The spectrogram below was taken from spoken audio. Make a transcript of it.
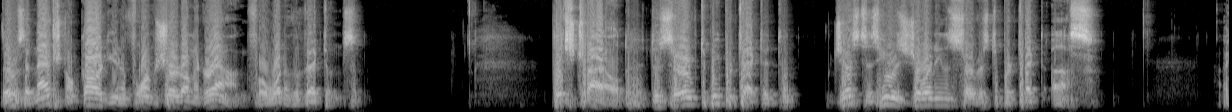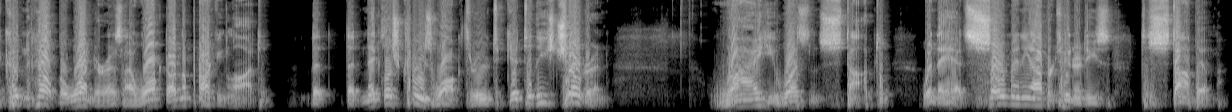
There was a National Guard uniform shirt on the ground for one of the victims. This child deserved to be protected just as he was joining the service to protect us. I couldn't help but wonder as I walked on the parking lot that, that Nikolas Cruz walked through to get to these children why he wasn't stopped when they had so many opportunities to stop him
